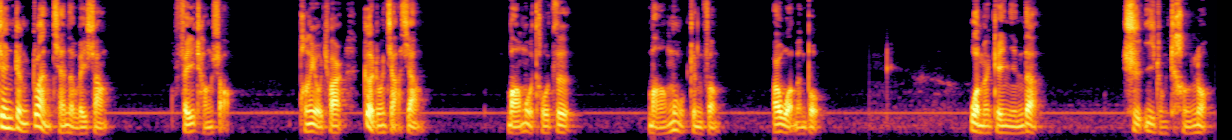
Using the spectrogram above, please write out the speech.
真正赚钱的微商非常少。朋友圈各种假象，盲目投资，盲目跟风，而我们不，我们给您的是一种承诺。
